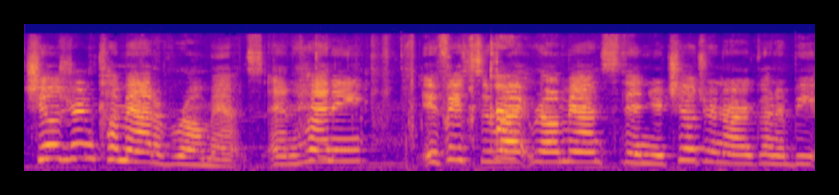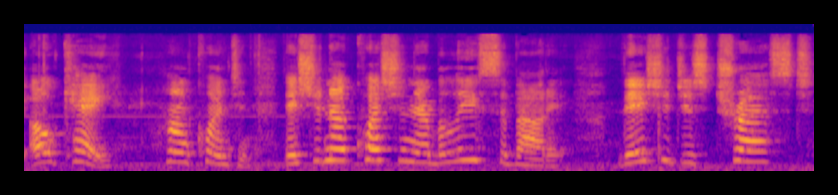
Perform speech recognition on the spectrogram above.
children come out of romance. And honey, if it's the right romance, then your children are going to be okay huh, Quentin? They should not question their beliefs about it. They should just trust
